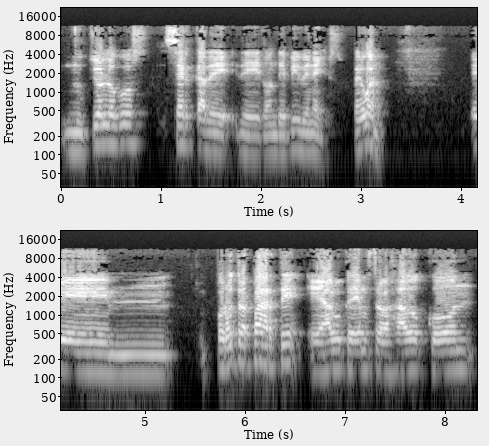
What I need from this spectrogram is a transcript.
nutriólogos cerca de, donde viven ellos. Pero bueno, em, por otra parte, eh, algo que hemos trabajado con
